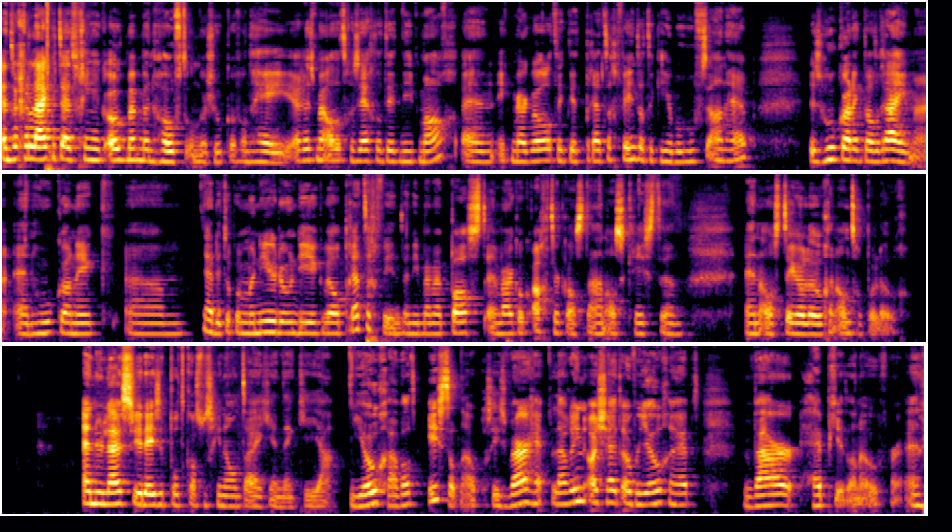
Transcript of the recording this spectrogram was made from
En tegelijkertijd ging ik ook met mijn hoofd onderzoeken van hé, hey, er is mij altijd gezegd dat dit niet mag. En ik merk wel dat ik dit prettig vind, dat ik hier behoefte aan heb. Dus hoe kan ik dat rijmen? En hoe kan ik um, ja, dit op een manier doen die ik wel prettig vind en die bij mij past en waar ik ook achter kan staan als christen en als theoloog en antropoloog. En nu luister je deze podcast misschien al een tijdje en denk je, ja, yoga, wat is dat nou precies? Waar, Laurien, als jij het over yoga hebt, waar heb je het dan over? En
